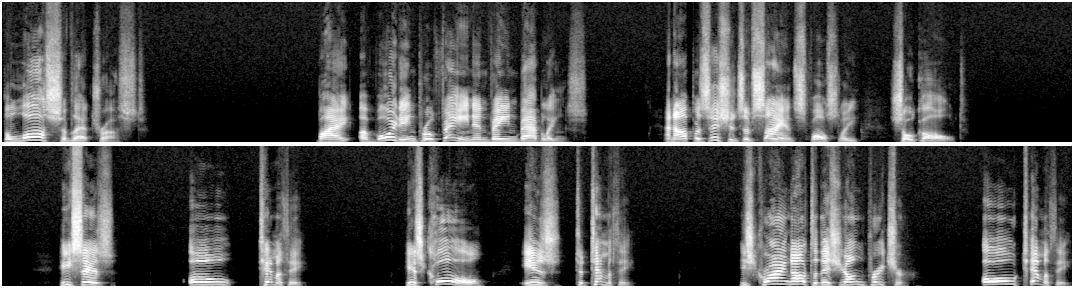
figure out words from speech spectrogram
the loss of that trust? by avoiding profane and vain babblings and oppositions of science falsely so called. He says, O Timothy, his call is to Timothy. He's crying out to this young preacher, Oh, Timothy.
